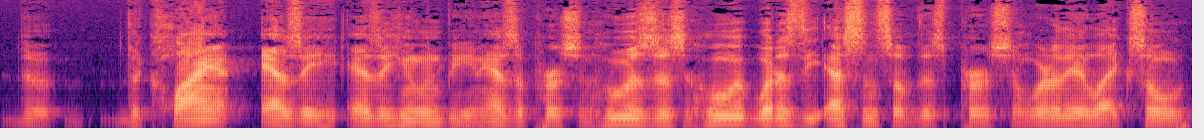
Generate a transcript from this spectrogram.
the the client as a as a human being, as a person. Who is this? Who? What is the essence of this person? What are they like? So,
